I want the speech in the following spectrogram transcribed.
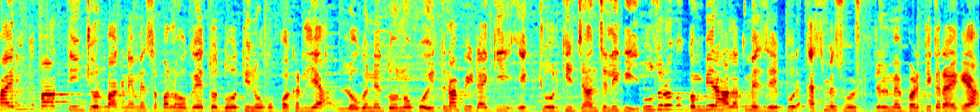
फायरिंग के बाद तीन चोर भागने में सफल हो गए तो दो तीनों को पकड़ लिया। लोगों ने दोनों को इतना पीटा की एक चोर की जान चली गई। दूसरों को गंभीर हालत में जयपुर एसएमएस हॉस्पिटल में भर्ती कराया गया।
